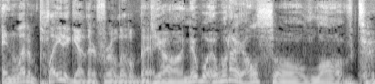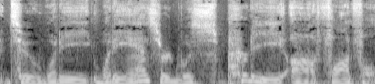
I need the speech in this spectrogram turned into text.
and let them play together for a little bit. Yeah, and it, what I also loved too, what he what he answered was pretty uh, thoughtful.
